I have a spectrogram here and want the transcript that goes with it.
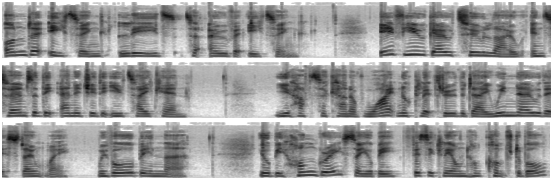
Undereating leads to overeating. If you go too low in terms of the energy that you take in, you have to kind of white knuckle it through the day. We know this, don't we? We've all been there. You'll be hungry, so you'll be physically uncomfortable,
